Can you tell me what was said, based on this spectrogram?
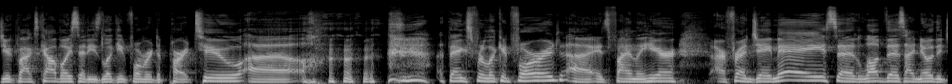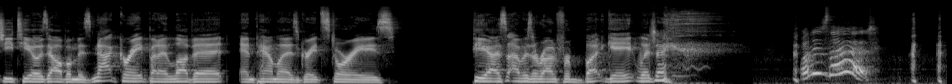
Jukebox Cowboy said he's looking forward to part two. Uh, thanks for looking forward. Uh, it's finally here. Our friend Jay May said, Love this. I know the GTO's album is not great, but I love it. And Pamela has great stories. P.S. I was around for Buttgate, which I. what is that?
